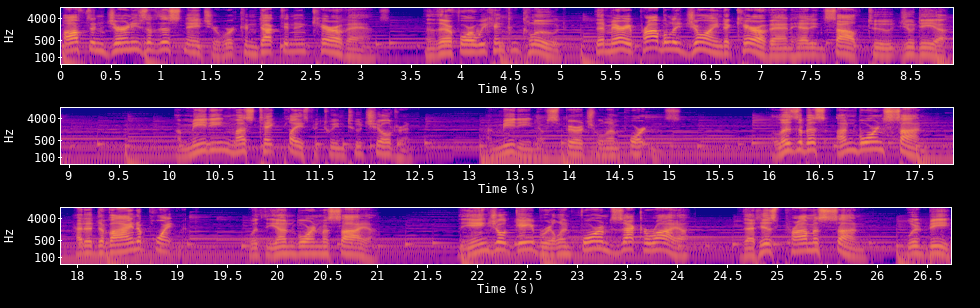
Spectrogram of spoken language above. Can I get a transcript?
Often journeys of this nature were conducted in caravans, and therefore we can conclude that Mary probably joined a caravan heading south to Judea. A meeting must take place between two children, a meeting of spiritual importance. Elizabeth's unborn son had a divine appointment with the unborn Messiah. The angel Gabriel informed Zechariah that his promised son would be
